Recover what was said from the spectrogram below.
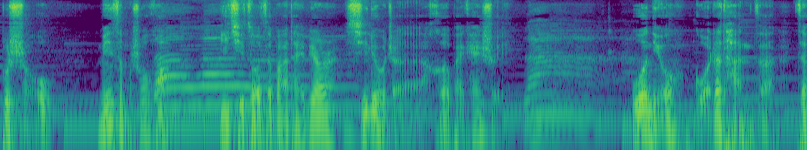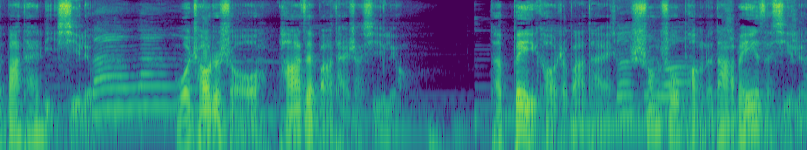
不熟，没怎么说话，一起坐在吧台边吸溜着喝白开水。蜗牛裹着毯子在吧台里吸溜，我抄着手趴在吧台上吸溜，他背靠着吧台，双手捧着大杯子吸溜。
